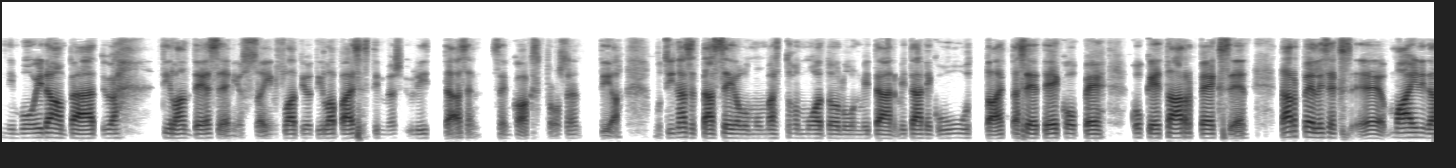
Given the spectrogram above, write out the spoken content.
niin voidaan päätyä tilanteeseen, jossa inflaatio tilapäisesti myös ylittää sen, sen 2 prosenttia. Mutta sinänsä tässä ei ollut mun mielestä tuohon muotoiluun mitään, mitään niinku uutta, että se, että EKP kokee tarpeekseen, tarpeelliseksi eh, mainita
